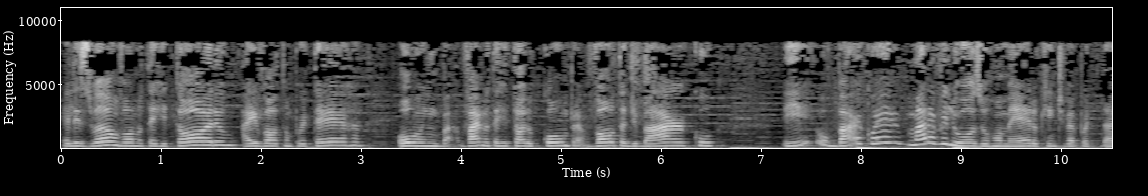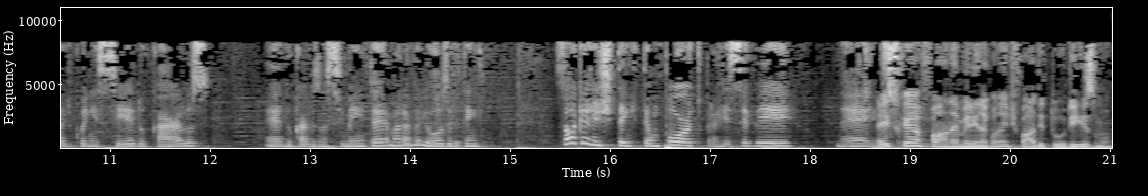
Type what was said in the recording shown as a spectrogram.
Eles vão, vão no território, aí voltam por terra, ou em vai no território, compra, volta de barco. E o barco é maravilhoso. O Romero, quem tiver a oportunidade de conhecer, do Carlos, é, do Carlos Nascimento, é maravilhoso. Ele tem. Só que a gente tem que ter um porto para receber, Né? É isso que eu ia falar, né, Melina? Quando a gente fala de turismo,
